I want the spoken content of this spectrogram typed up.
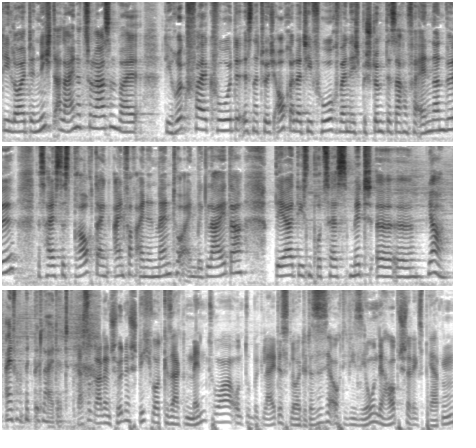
die Leute nicht alleine zu lassen, weil die Rückfallquote ist natürlich auch relativ hoch, wenn ich bestimmte Sachen verändern will. Das heißt, es braucht ein, einfach einen Mentor, einen Begleiter, der diesen Prozess mit, äh, äh ja, einfach mit begleitet. Da hast du gerade ein schönes Stichwort gesagt, Mentor und du begleitest Leute. Das ist ja auch die Vision der Hauptstadtexperten,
